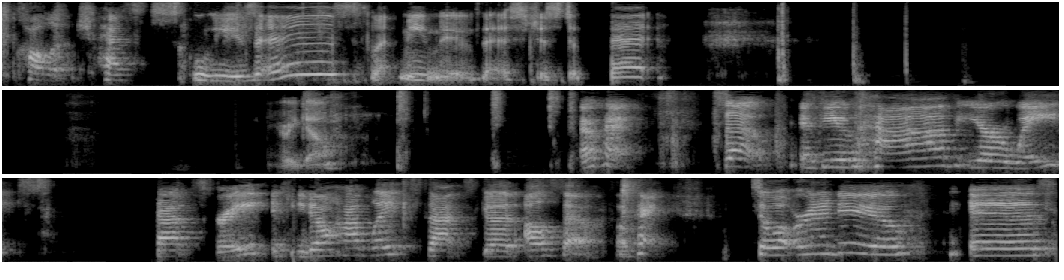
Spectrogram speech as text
to call it chest squeezes. Let me move this just a bit. There we go. Okay, so if you have your weights, that's great. If you don't have weights, that's good also. Okay, so what we're gonna do is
